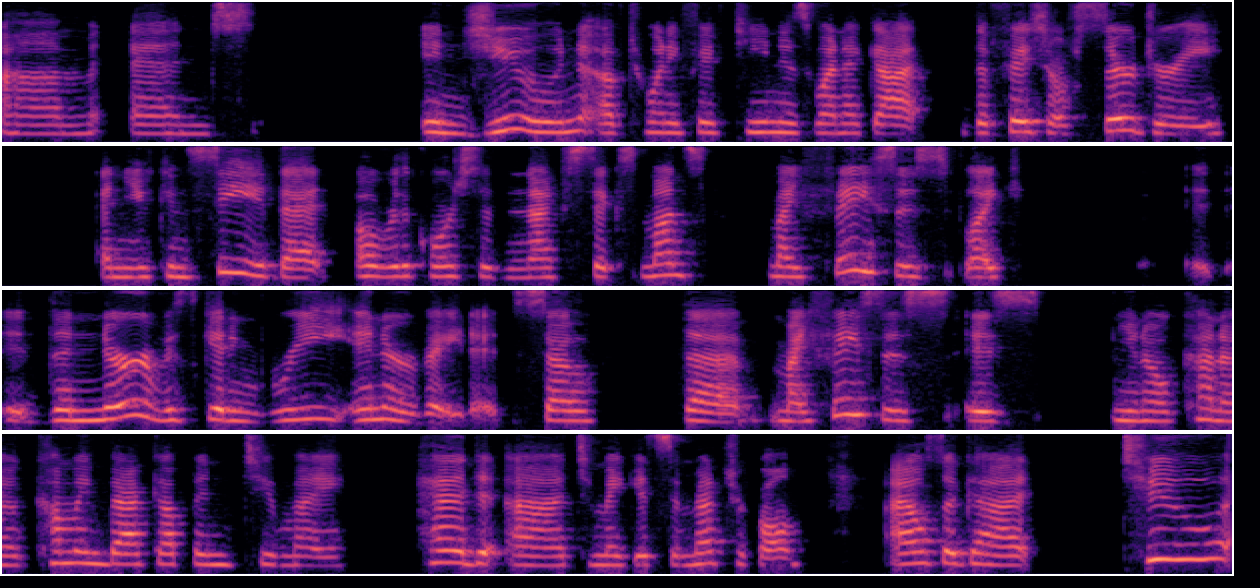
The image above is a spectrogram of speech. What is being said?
um, and in June of 2015 is when I got the facial surgery. And you can see that over the course of the next six months, my face is like it, the nerve is getting re-innervated. So the my face is is you know kind of coming back up into my head uh, to make it symmetrical. I also got two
